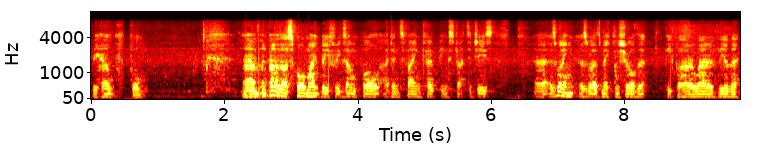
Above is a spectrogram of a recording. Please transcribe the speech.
be helpful. Um, and part of that support might be, for example, identifying coping strategies, uh, as well as well as making sure that people are aware of the other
